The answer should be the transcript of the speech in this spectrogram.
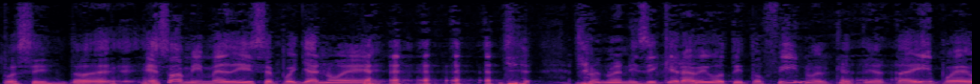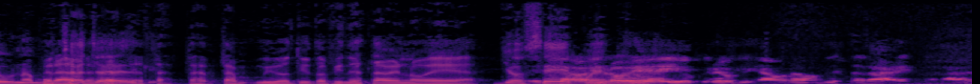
Pues sí, entonces eso a mí me dice, pues ya no es, ya, no es ni siquiera bigotito fino el que está ahí, pues una muchacha. bigotito fino estaba en Loea. Yo sé, estaba pues. en Loea y yo creo que ahora dónde estará, estará,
